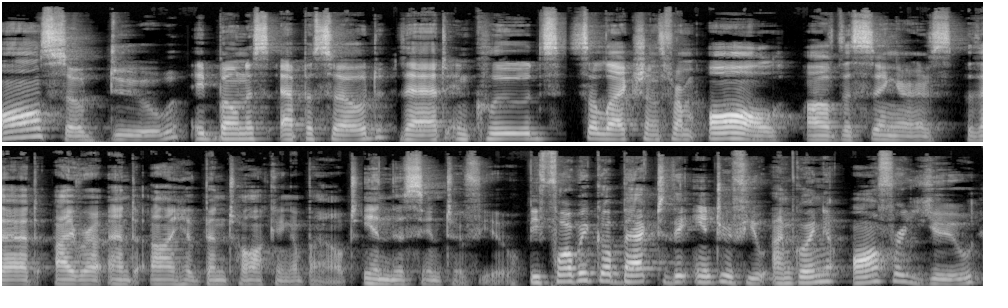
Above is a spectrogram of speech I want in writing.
also do a bonus episode that includes selections from all of the singers that Ira and I have been talking about in this interview. Before we go back to the interview, I'm going to offer you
